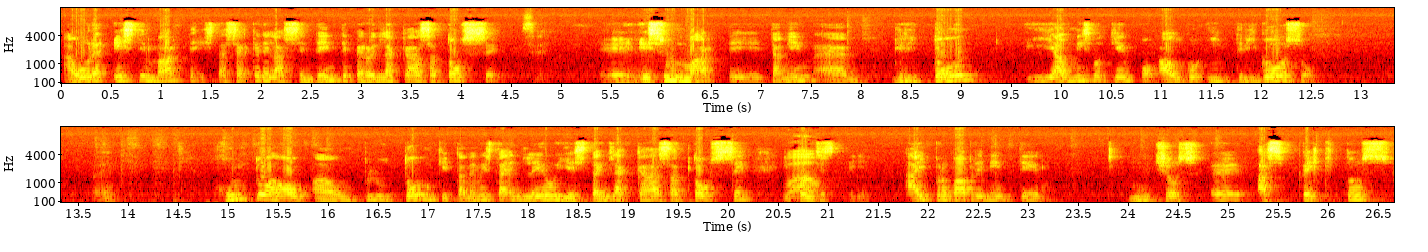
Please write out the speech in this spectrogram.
Ahora, este Marte está cerca del ascendente, pero en la casa 12. Sí. Eh, es un Marte también um, gritón y al mismo tiempo algo intrigoso. ¿Eh? junto a, un Plutón que también está en Leo y está en la casa 12. Entonces hay probablemente muchos eh, aspectos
